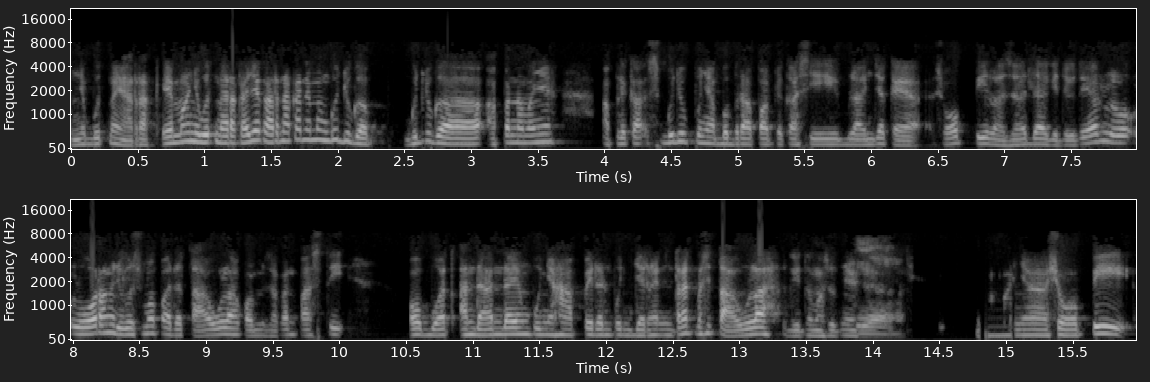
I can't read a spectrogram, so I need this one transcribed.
nyebut merek, emang nyebut merek aja karena kan emang gue juga gue juga apa namanya aplikasi gue juga punya beberapa aplikasi belanja kayak Shopee, Lazada gitu gitu ya. Lu, lu orang juga semua pada tahu lah kalau misalkan pasti oh buat anda anda yang punya HP dan punya jaringan internet pasti tahu lah gitu maksudnya. Yeah namanya Shopee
